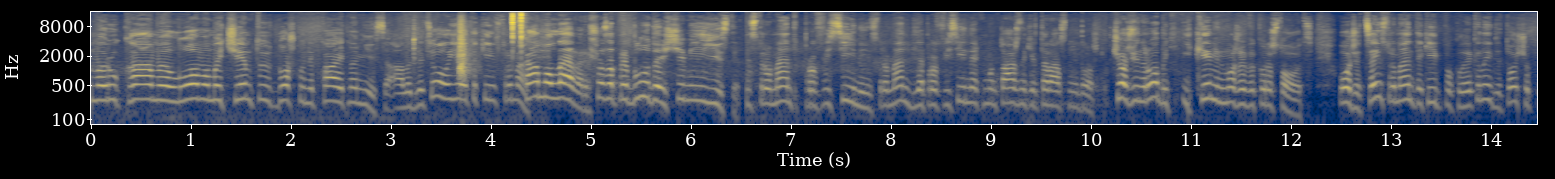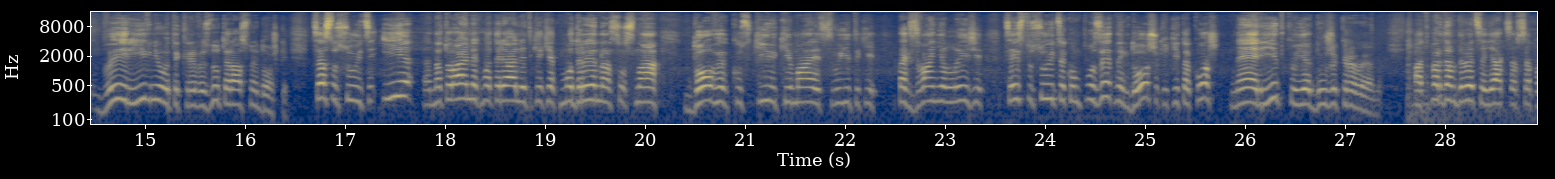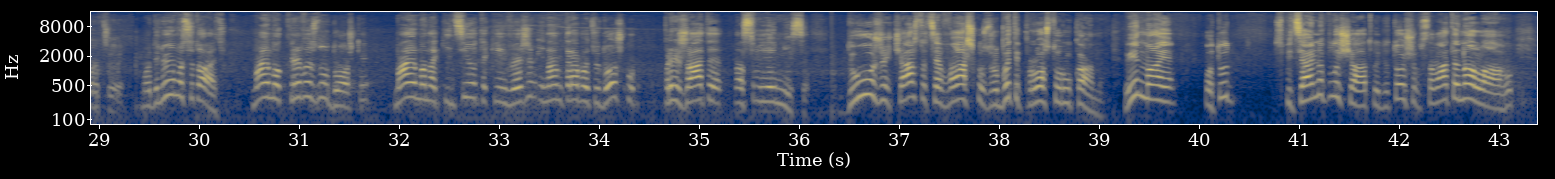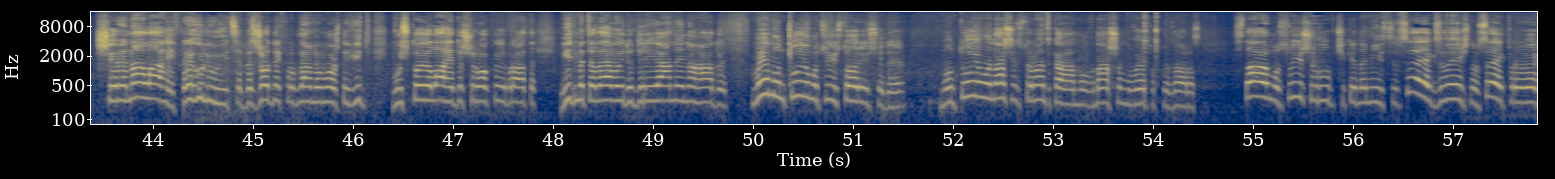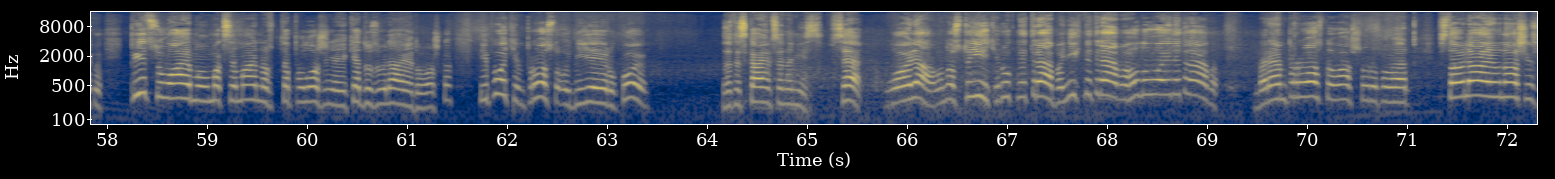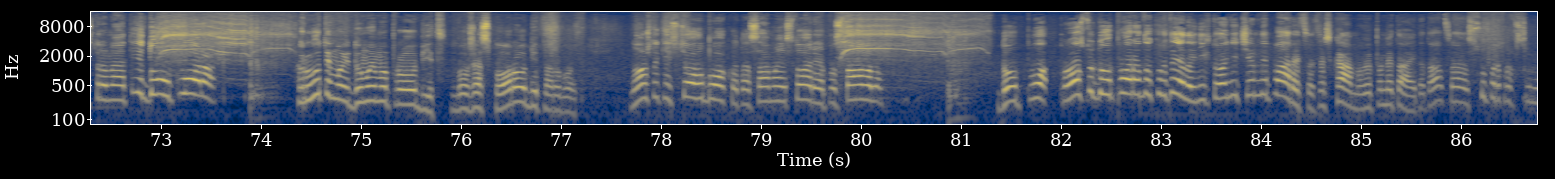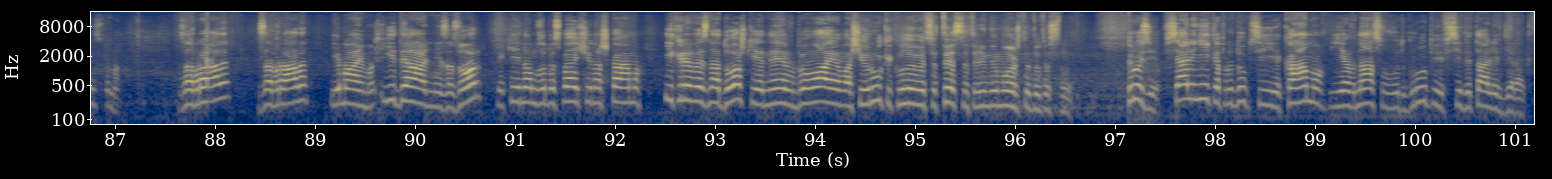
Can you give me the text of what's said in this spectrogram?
ногами, руками, ломами, чим ту дошку не пхають на місце. Але для цього є такий інструмент. Камолевер, що за приблуда і з чим її їсти? Інструмент, професійний інструмент для професійних монтажників терасної дошки. Що ж він робить і ким він може використовуватися? Отже, це інструмент, який покликаний для того, щоб вирівнювати кривизну терасної дошки. Це стосується і натуральних матеріалів, таких як модрина, сосна, довгих кусків, які мають свої такі так звані лижі. Це і стосується композитних дошок, які також нерідко є дуже кривими. А тепер йдемо дивитися, як це все працює. Моделюємо ситуацію. Маємо кривизну дошки, маємо на кінці отакий вижим, і нам треба цю дошку прижати на своє місце. Дуже часто це важко зробити просто руками. Він має отут спеціальну площадку для того, щоб ставати на лагу. Ширина лаги регулюється без жодних проблем. Ви можете від вузької лаги до широкої брати, від металевої до дерев'яної нагадую. Ми монтуємо цю історію сюди. Монтуємо наш інструмент каму в нашому випадку зараз. Ставимо свої шурупчики на місце, все як звично, все як привикли. Підсуваємо максимально в те положення, яке дозволяє дошка. І потім просто однією рукою затискаємо це на місце. Все, вуаля, воно стоїть, рук не треба, ніг не треба, головою не треба. Беремо просто ваш шуруповерт, вставляємо в наш інструмент і до упора крутимо і думаємо про обід, бо вже скоро обід на роботі. Ну ж таки, з цього боку та сама історія. Поставили. До опо... Просто до опора докрутили, ніхто нічим не париться. Це ж кама, ви пам'ятаєте, так? це суперпрофесійний інструмент. Забрали, забрали і маємо ідеальний зазор, який нам забезпечує наш камо, і кривизна дошки не вбиває ваші руки, коли ви це тиснете і не можете дотиснути. Друзі, вся лінійка продукції Камо є в нас в групі, всі деталі в Директ.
